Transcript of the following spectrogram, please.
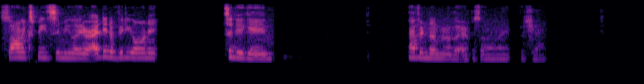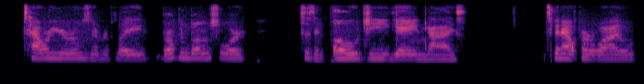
Sonic Speed Simulator, I did a video on it. It's a good game. I haven't done another episode on it, but yeah. Tower Heroes, never played. Broken Bones 4. This is an OG game, guys. It's been out for a while.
